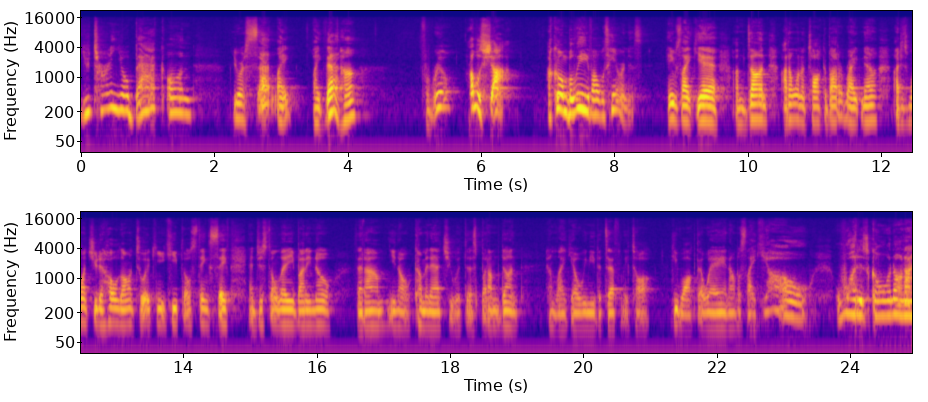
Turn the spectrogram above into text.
you turning your back on your set like, like that, huh? For real? I was shocked. I couldn't believe I was hearing this. He was like, Yeah, I'm done. I don't want to talk about it right now. I just want you to hold on to it. Can you keep those things safe and just don't let anybody know that I'm, you know, coming at you with this, but I'm done. And I'm like, yo, we need to definitely talk. He walked away and I was like, yo, what is going on? I,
